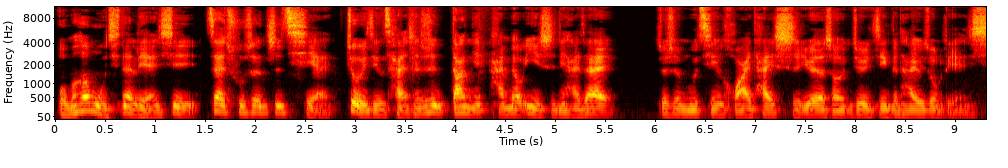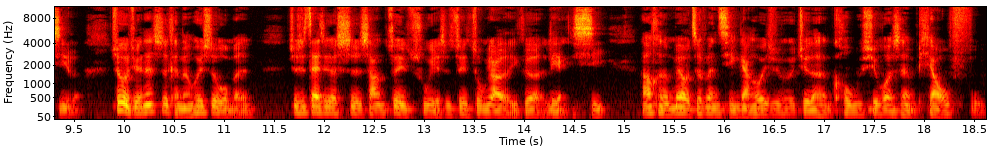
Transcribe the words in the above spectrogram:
我们和母亲的联系在出生之前就已经产生。就是当你还没有意识，你还在就是母亲怀胎十月的时候，你就已经跟他有一种联系了。所以我觉得那是可能会是我们就是在这个世上最初也是最重要的一个联系。然后可能没有这份情感，会就会觉得很空虚或者是很漂浮。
